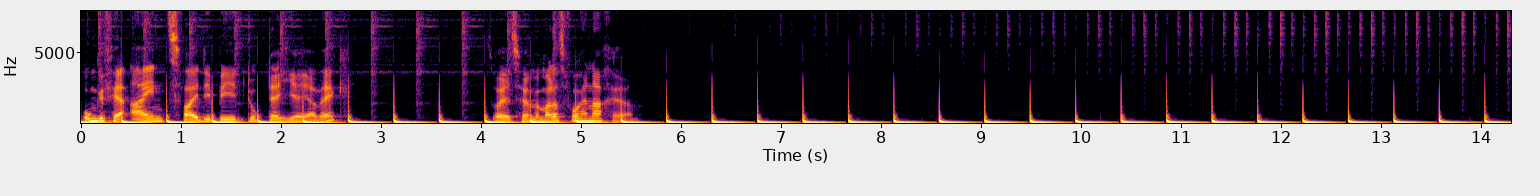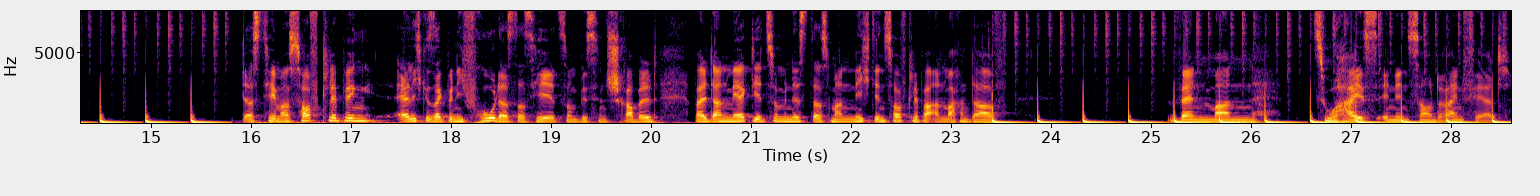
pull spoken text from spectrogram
ungefähr 1, 2 dB duckt er hier ja weg. So, jetzt hören wir mal das Vorher-Nachher. das Thema Softclipping, ehrlich gesagt bin ich froh, dass das hier jetzt so ein bisschen schrabbelt, weil dann merkt ihr zumindest, dass man nicht den Softclipper anmachen darf, wenn man zu heiß in den Sound reinfährt.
